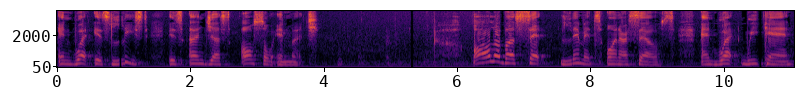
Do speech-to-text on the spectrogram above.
in what is least is unjust also in much. All of us set limits on ourselves and what we can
